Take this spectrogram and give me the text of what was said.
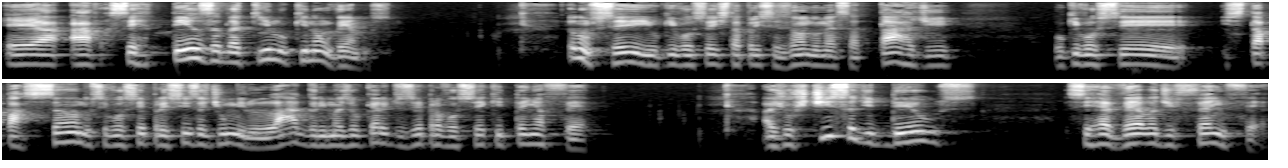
é a, certeza daquilo que não vemos. Eu não sei o que você está precisando nessa tarde, o que você está passando, se você precisa de um milagre, mas eu quero dizer para você que tenha fé. A justiça de Deus se revela de fé em fé.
